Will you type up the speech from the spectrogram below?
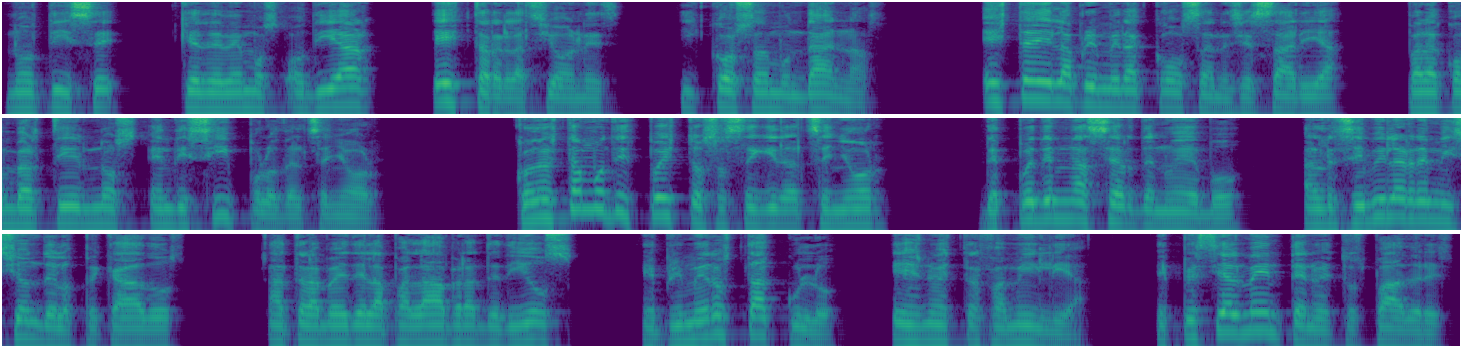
nos dice que debemos odiar estas relaciones y cosas mundanas. Esta es la primera cosa necesaria para convertirnos en discípulos del Señor. Cuando estamos dispuestos a seguir al Señor, después de nacer de nuevo, al recibir la remisión de los pecados, a través de la palabra de Dios. El primer obstáculo es nuestra familia, especialmente nuestros padres.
